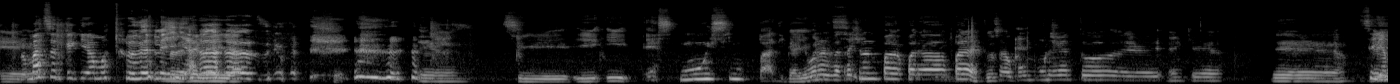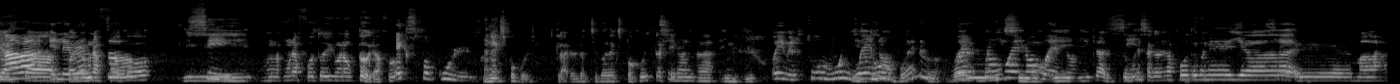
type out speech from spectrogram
Eh, Lo más cerca que íbamos a estar de Leia. de. Eh, sí, y, y es muy simpática. Y bueno, la Sí. trajeron pa- para, para esto. O sea, un, un evento eh, en que. eh, Se llamaba el para una evento- foto y sí. una, una foto y un autógrafo Expo Cool. en Expo Cool. Claro, los chicos de Expo Cool trajeron a Ingrid. Oye, pero estuvo muy Y bueno. estuvo bueno, Bueno, bueno, bueno. Y, y claro, Sí. se puede sacar una foto con ella, Sí. eh, más,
